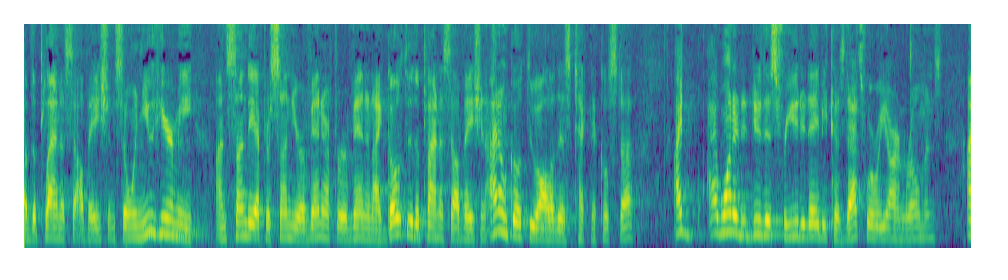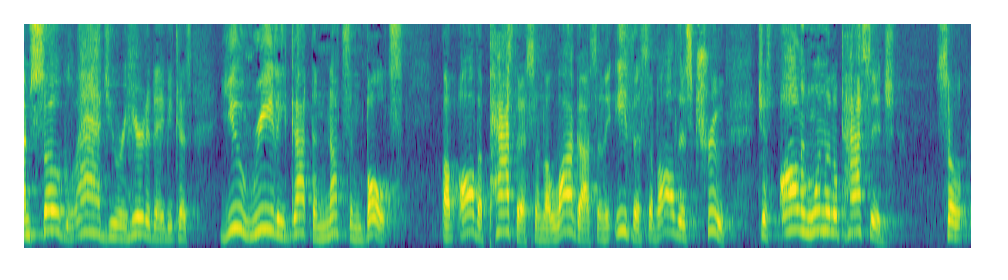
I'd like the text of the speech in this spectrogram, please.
of the plan of salvation. So when you hear me on Sunday after Sunday or event after event and I go through the plan of salvation, I don't go through all of this technical stuff. I, I wanted to do this for you today because that's where we are in Romans. I'm so glad you are here today because you really got the nuts and bolts of all the pathos and the logos and the ethos of all this truth, just all in one little passage. So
